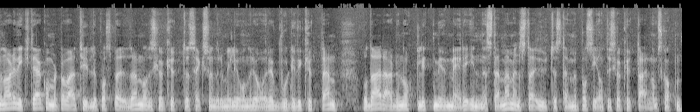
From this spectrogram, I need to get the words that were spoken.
Men nå er det viktig, jeg kommer til å være tydelig på å spørre dem når de skal kutte 600 millioner i året, hvor de vil kutte den. Og Der er det nok litt mye mer innestemme, mens det er utestemme på å si at de skal kutte eiendomsskatten.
